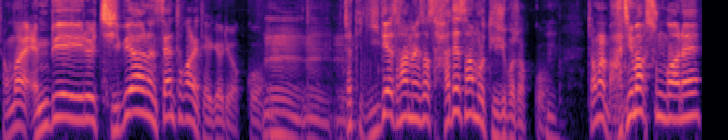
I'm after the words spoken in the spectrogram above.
정말 NBA를 지배하는 센터 간의 대결이었고 음, 음, 음. 어쨌든 2대 3에서 4대 3으로 뒤집어졌고 정말 마지막 순간에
